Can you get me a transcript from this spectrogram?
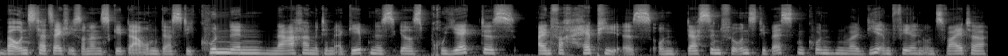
bei uns tatsächlich, sondern es geht darum, dass die Kundin nachher mit dem Ergebnis ihres Projektes einfach happy ist. Und das sind für uns die besten Kunden, weil die empfehlen uns weiter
